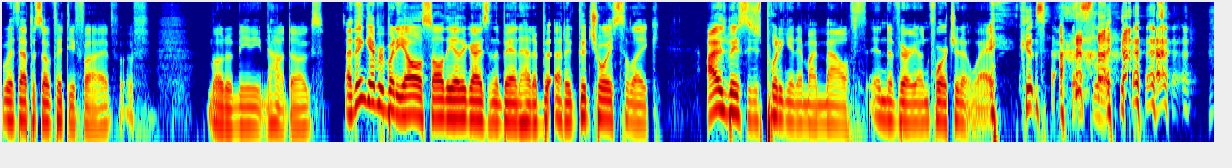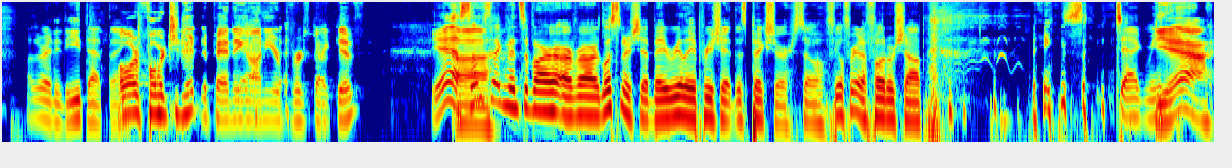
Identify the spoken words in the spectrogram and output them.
with episode 55 of Moto me eating hot dogs. I think everybody else, all the other guys in the band, had a b- had a good choice to like. I was basically just putting it in my mouth in a very unfortunate way because I was like, I was ready to eat that thing. or fortunate, depending Yeah. on your perspective. Yeah, uh, some segments of our of our listenership may really appreciate this picture. So feel free to Photoshop things and tag me. Yeah,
